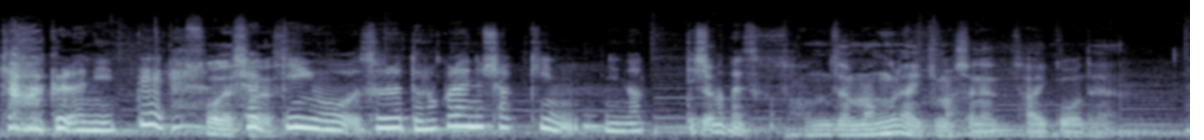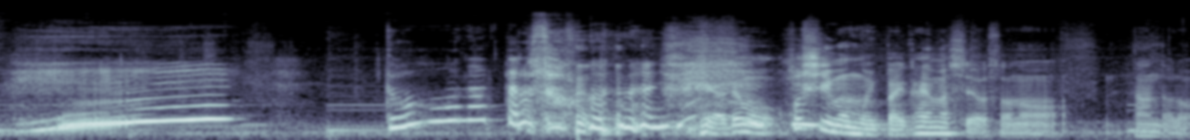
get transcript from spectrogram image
キャバクラに行って借金をそれはどのくらいの借金になってしまったんですか？3000万ぐらい行きましたね最高で。へえどうなったらそんなに？いやでも欲しいもんもいっぱい買いましたよ。そのなんだろう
